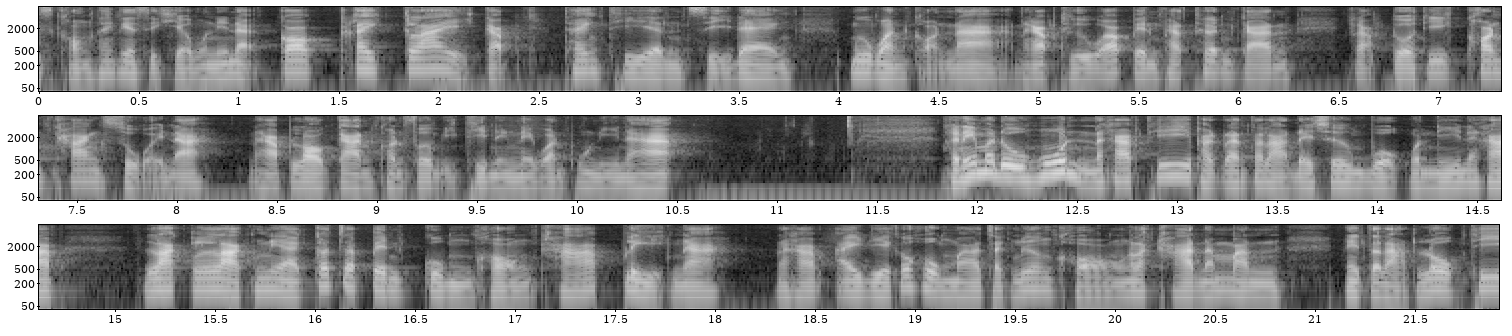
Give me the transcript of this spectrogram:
ส์ของแท่งเทียนสีเขียววันนี้เนี่ยอะก็ใกล้ๆกับแท่งเทียนสีแดงเมื่อวันก่อนหน้านะครับถือว่าเป็น pattern การกลับตัวที่ค่อนข้างสวยนะนะครับรอการ confirm อีกทีหนึ่งในวันพรุ่งนี้นะฮะคราวนี้มาดูหุ้นนะครับที่ผลักดันตลาดในเชิงบวกวันนี้นะครับหลักๆเนี่ยก็จะเป็นกลุ่มของค้าปลีกนะนะครับไอเดียก็คงมาจากเรื่องของราคาน้ำมันในตลาดโลกที่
